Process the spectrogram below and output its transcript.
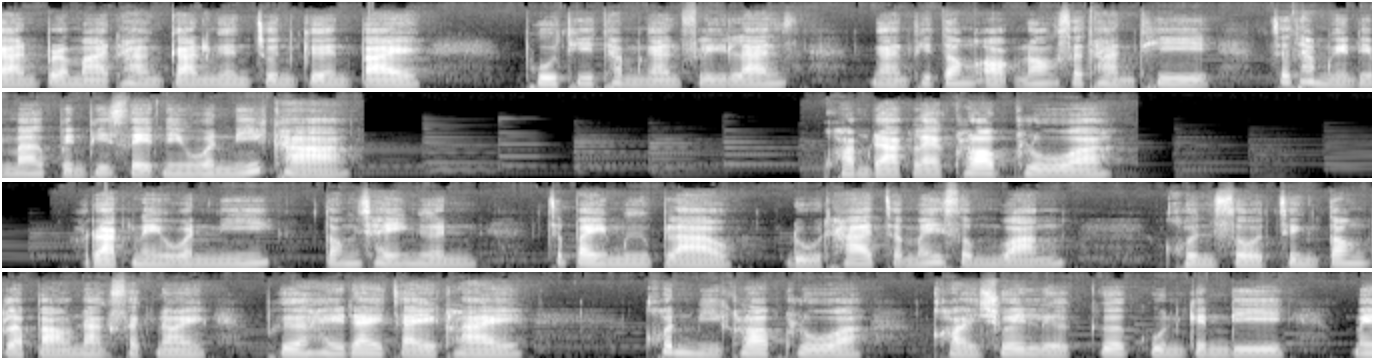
การประมาททางการเงินจนเกินไป ผู้ที่ทำงานฟรีแลนซ์งานที่ต้องออกนอกสถานที่ จะทำเงินได้มากเป็นพิเศษในวันนี้ค่ะ ความรักและครอบครัว รักในวันนี้ต้องใช้เงิน จะไปมือเปล่า ดูท่าจะไม่สมหวัง คนโสดจึงต้องกระเป๋าหนักสักหน่อย เพื่อให้ได้ใจใคร คนมีครอบครัว คอยช่วยเหลือเกื้อกูลกันดี ไม่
